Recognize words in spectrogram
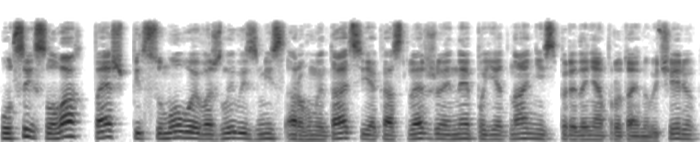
У цих словах Пеш підсумовує важливий зміст аргументації, яка стверджує непоєднанність передання про Тайну вечерю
